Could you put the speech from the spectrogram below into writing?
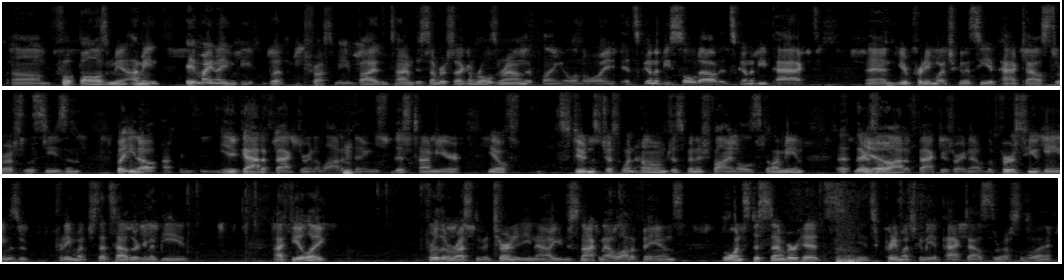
Um, football is. I mean, I mean, it might not even be. But trust me, by the time December second rolls around, they're playing Illinois. It's going to be sold out. It's going to be packed, and you're pretty much going to see a packed house the rest of the season. But you know, you got to factor in a lot of things this time of year. You know, f- students just went home, just finished finals. So I mean, uh, there's Yeah. a lot of factors right now. The first few games are pretty much that's how they're going to be. I feel like for the rest of eternity now, you're just not going to have a lot of fans. But once December hits, it's pretty much going to be a packed house the rest of the way.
